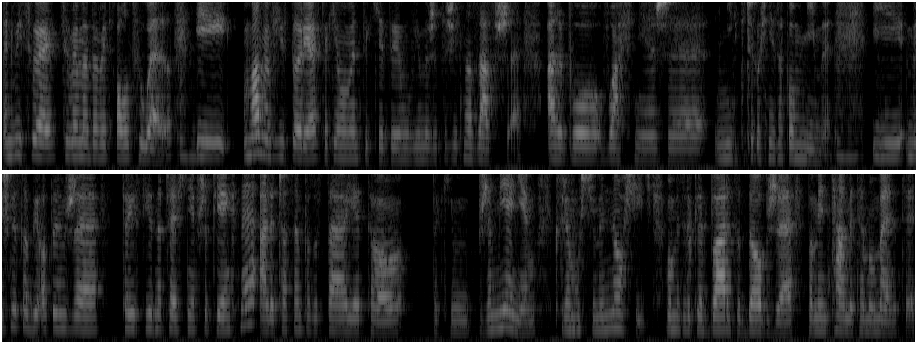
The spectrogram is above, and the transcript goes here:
and we swear to remember it all too well. I mamy w historiach takie momenty, kiedy mówimy, że coś jest na zawsze, albo właśnie, że nigdy czegoś nie zapomnimy. I myślę sobie o tym, że to jest jednocześnie przepiękne, ale czasem pozostaje to takim brzemieniem, które musimy nosić, bo my zwykle bardzo dobrze pamiętamy te momenty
